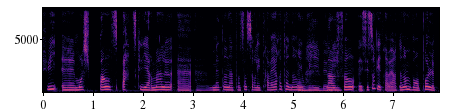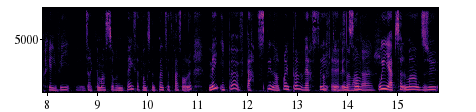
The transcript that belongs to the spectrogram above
Puis, euh, moi, je pense particulièrement là, à, mettre en attention sur les travailleurs autonomes. Ben oui, ben Dans le fond, euh, c'est sûr que les travailleurs autonomes ne vont pas le prélever euh, directement sur une paye, ça ne fonctionne pas de cette façon-là, mais ils peuvent participer. Dans le fond, ils peuvent verser une somme. Oui, absolument, du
